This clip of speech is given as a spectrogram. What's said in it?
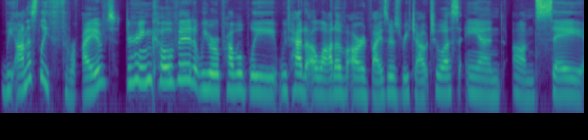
we honestly thrived during covid. We were probably we've had a lot of our advisors reach out to us and um, say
